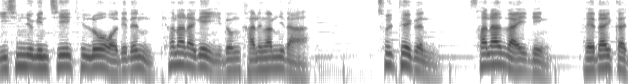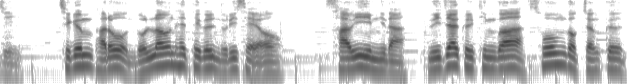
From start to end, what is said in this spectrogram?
26인치 휠로 어디든 편안하게 이동 가능합니다. 출퇴근, 산악 라이딩, 배달까지 지금 바로 놀라운 혜택을 누리세요. 4위입니다. 의자 긁힘과 소음 걱정 끝.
